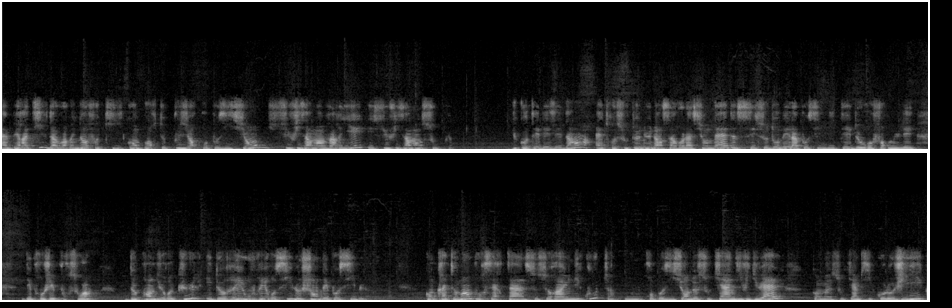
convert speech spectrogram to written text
impératif d'avoir une offre qui comporte plusieurs propositions suffisamment variées et suffisamment souples. Du côté des aidants, être soutenu dans sa relation d'aide, c'est se donner la possibilité de reformuler des projets pour soi, de prendre du recul et de réouvrir aussi le champ des possibles. Concrètement, pour certains, ce sera une écoute ou une proposition de soutien individuel, comme un soutien psychologique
